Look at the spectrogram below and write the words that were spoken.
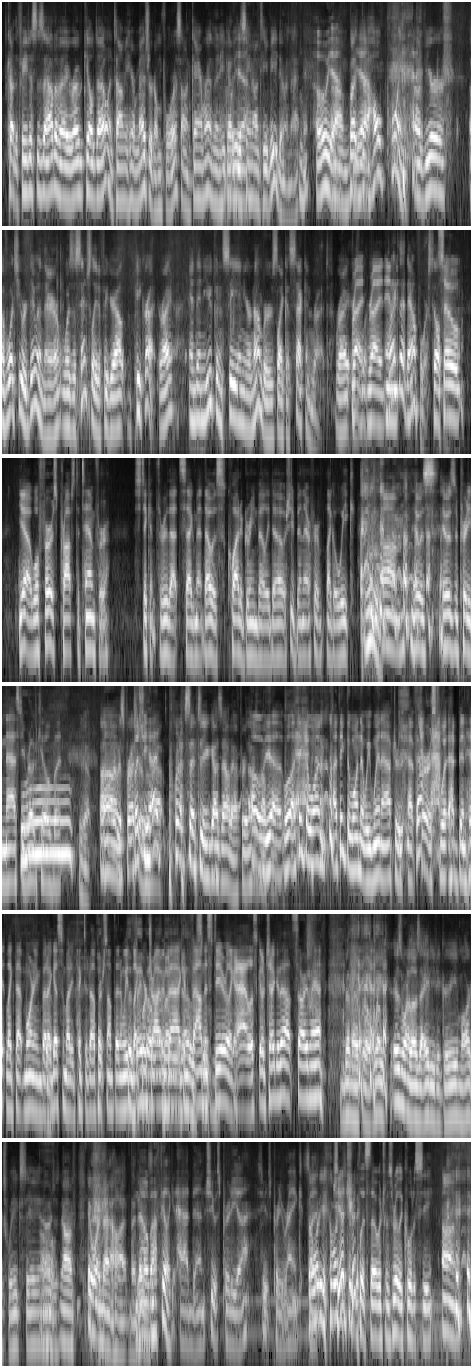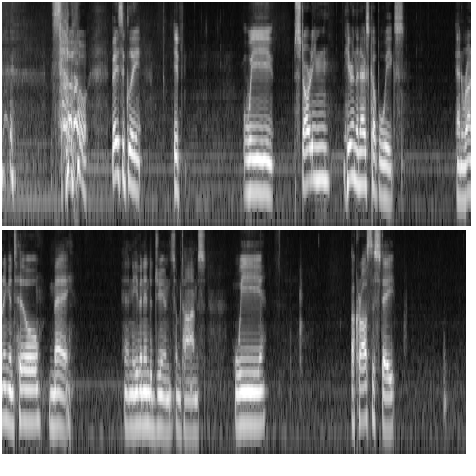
cut the fetuses out of a roadkill doe, and Tommy here measured them for us on camera, and then he got Oh, to be seen on TV doing that. Oh yeah. Um, but yeah. the whole point of your of what you were doing there was essentially to figure out peak rut, right? And then you can see in your numbers like a second rut, right? Right, what- right. Break And that down for us. Tell us. So, yeah, well, first, props to Tim for sticking through that segment. That was quite a green belly doe. She'd been there for like a week. um, it was it was a pretty nasty roadkill, but yeah, I thought it was fresher Um, but she than had- that when I sent to you guys out after. That but was oh yeah. fault. Well, I think the one I think the one that we went after at first wa- had been hit like that morning, but I guess somebody picked it up or something, and we The like vapor we're driving back and found this deer. Like ah, let's go check it out. Sorry, man. Been there for a week. It was one of those 80 degree March weeks. Yeah, you know, Oh. just, no, it wasn't that hot, but it No, was, but I feel like it had been. She was pretty. Uh, she was pretty rank. So But what do you- what she do had you do? triplets though, which was really cool to see. Um, so basically, if we starting here in the next couple weeks and running until May and even into June sometimes, we across the state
